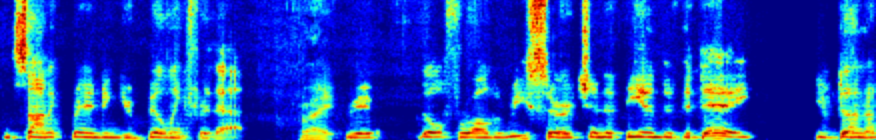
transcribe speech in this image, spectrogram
in sonic branding, you're billing for that. Right. You're able to bill for all the research. And at the end of the day, you've done a,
